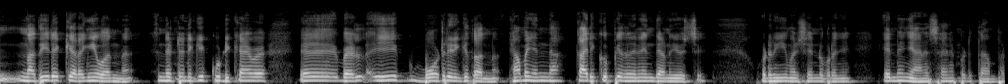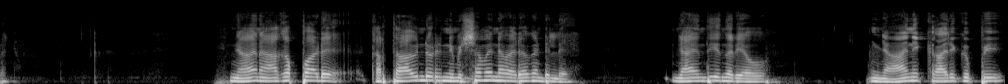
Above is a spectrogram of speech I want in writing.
നദിയിലേക്ക് ഇറങ്ങി വന്ന് എന്നിട്ട് എനിക്ക് കുടിക്കാൻ വെള്ളം ഈ ബോട്ടിൽ എനിക്ക് തന്നു. ഞാൻ പറഞ്ഞു എന്താ? കരിക്കുപ്പി തന്നെ എന്താണെന്ന് ചോദിച്ച്. ഉടനെ ഈ മനുഷ്യനോട് പറഞ്ഞ് എന്നെ ജ്ഞാനസ്ഥാനപ്പെടുത്താൻ പറഞ്ഞു. ഞാൻ ആകപ്പാടെ കർത്താവിന്റെ ഒരു നിമിഷം എന്നെ വരവ് കണ്ടില്ലേ? ഞാൻ എന്ത് ചെയ്യുന്നറിയാവോ? ഞാൻ ഈ കാരിക്കുപ്പി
